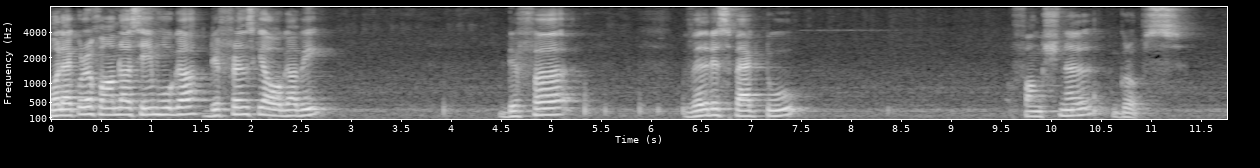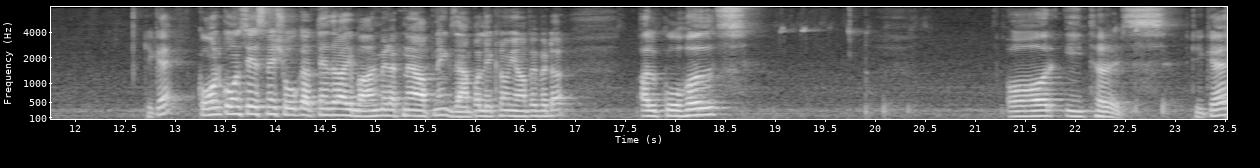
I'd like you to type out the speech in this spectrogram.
मोलेकुलर फॉर्मूला सेम होगा। डिफरेंस क्या होगा भी differ with respect to functional groups ठीक है? कौन कौन से इसमें शो करते हैं? ज़रा बाल में रखना है आपने। एग्जांपल लिख रहा हूँ यहाँ पे बेटा। अल्कोहल्स और ईथर्स ठीक है?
